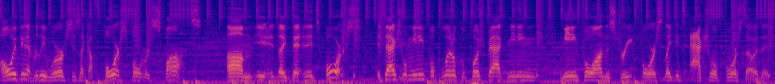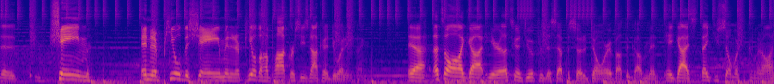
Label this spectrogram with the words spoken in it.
Only thing that really works is like a forceful response. Um, like it's force. It's actual meaningful political pushback, meaning meaningful on the street force. Like it's actual force though. The, the shame and an appeal to shame and an appeal to hypocrisy is not going to do anything. Yeah, that's all I got here. That's going to do it for this episode of Don't Worry About the Government. Hey, guys, thank you so much for coming on.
